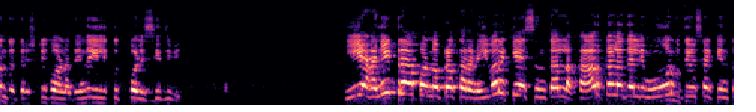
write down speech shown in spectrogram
ಒಂದು ದೃಷ್ಟಿಕೋನದಿಂದ ಇಲ್ಲಿ ಕುತ್ಕೊಳಿಸಿದ್ವಿ. ಈ ಹನಿ ಟ್ರಾಪ್ ಅನ್ನೋ ಪ್ರಕಾರ ಇವರ ಕೇಸ್ ಅಂತಲ್ಲ, ಕಾರ್ಕಳದಲ್ಲಿ ಮೂರು ದಿವಸಕ್ಕಿಂತ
